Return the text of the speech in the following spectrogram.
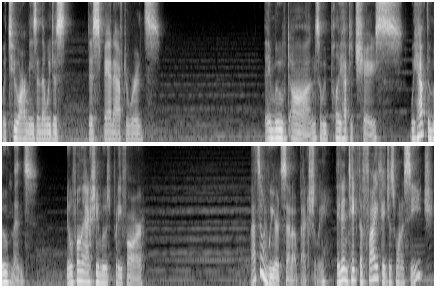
with two armies, and then we just disband afterwards. They moved on, so we probably have to chase. We have the movement. Liu Feng actually moves pretty far. That's a weird setup, actually. They didn't take the fight, they just want a siege?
